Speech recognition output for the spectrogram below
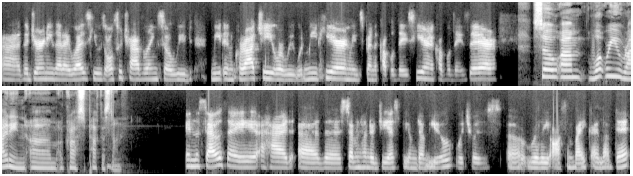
uh, the journey that I was, he was also traveling. So we'd meet in Karachi or we would meet here and we'd spend a couple days here and a couple days there. So, um, what were you riding um, across Pakistan? In the south, I had uh, the 700 GS BMW, which was a really awesome bike. I loved it.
